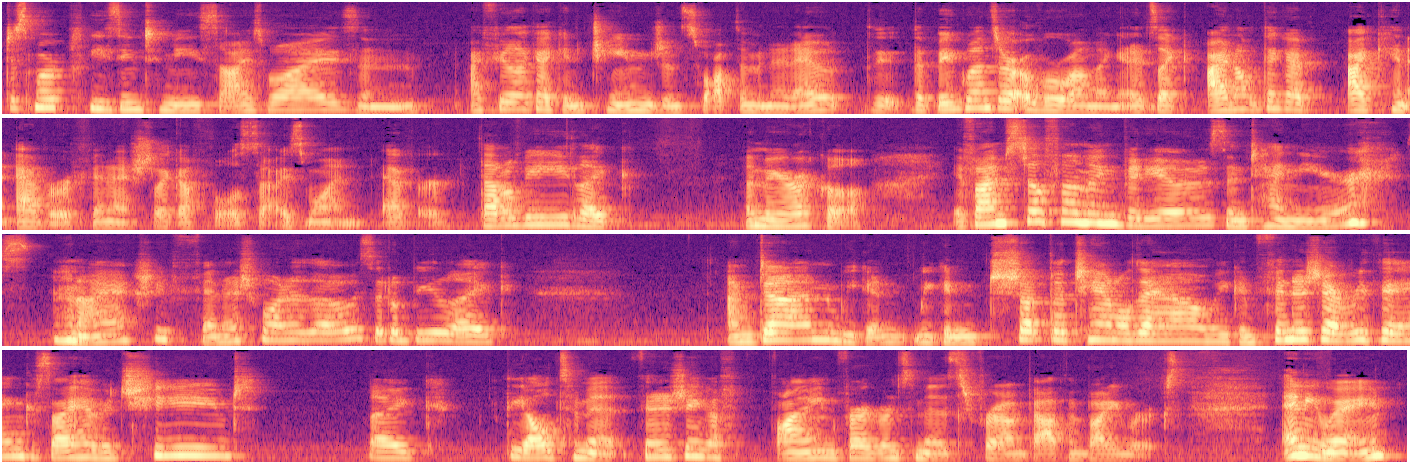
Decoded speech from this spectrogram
just more pleasing to me size wise and I feel like I can change and swap them in and out. The, the big ones are overwhelming and it's like, I don't think I, I can ever finish like a full size one ever. That'll be like a miracle if I'm still filming videos in 10 years and I actually finish one of those, it'll be like, I'm done. We can we can shut the channel down. We can finish everything because I have achieved like the ultimate, finishing a fine fragrance mist from Bath and Body Works. Anyway,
